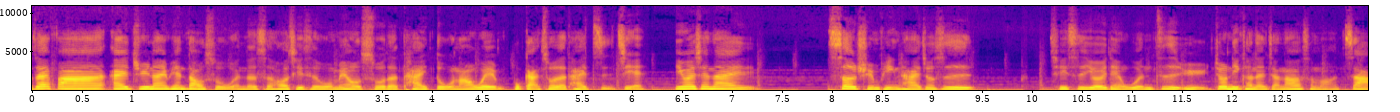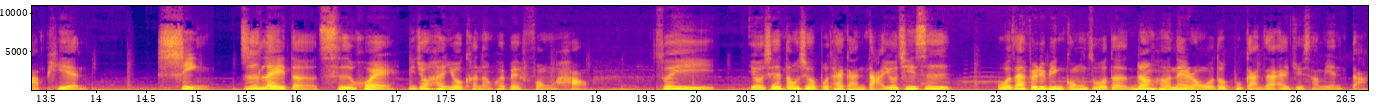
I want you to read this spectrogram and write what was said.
在发 IG 那一篇倒数文的时候，其实我没有说的太多，然后我也不敢说的太直接，因为现在社群平台就是其实有一点文字狱，就你可能讲到什么诈骗、性。之类的词汇，你就很有可能会被封号，所以有些东西我不太敢打，尤其是我在菲律宾工作的任何内容，我都不敢在 IG 上面打，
